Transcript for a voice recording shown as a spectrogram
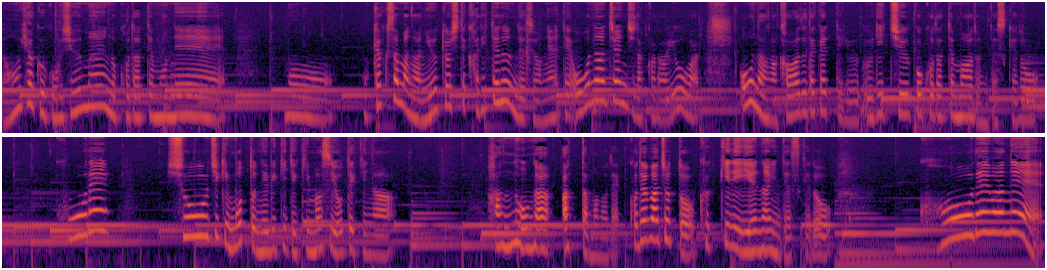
450万円の戸建てもねもうお客様が入居して借りてるんですよね。でオーナーチェンジだから要はオーナーが変わるだけっていう売り中古戸建てもあるんですけど正直もっと値引きできますよ的な反応があったものでこれはちょっとくっきり言えないんですけどこれはね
